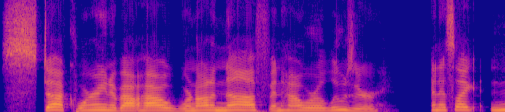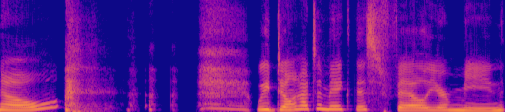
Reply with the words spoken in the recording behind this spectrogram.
stuck worrying about how we're not enough and how we're a loser. And it's like, no, we don't have to make this failure mean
